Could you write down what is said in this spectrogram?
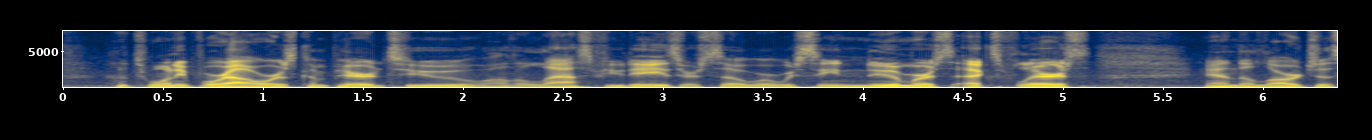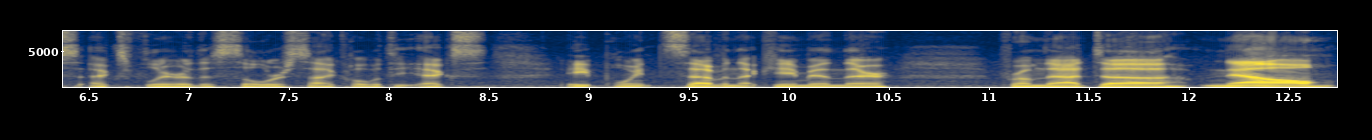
24 hours compared to well the last few days or so where we've seen numerous x flares and the largest x flare of the solar cycle with the x 8.7 that came in there from that uh, now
